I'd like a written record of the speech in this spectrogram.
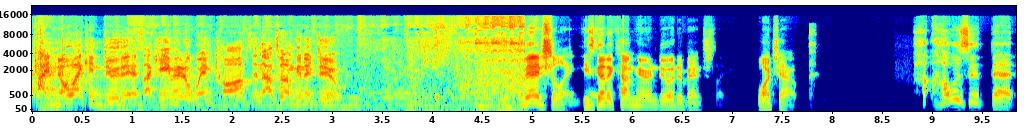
I know I can do this. I came here to win comps, and that's what I'm gonna do. Eventually, he's gonna come here and do it. Eventually, watch out. How, how is it that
